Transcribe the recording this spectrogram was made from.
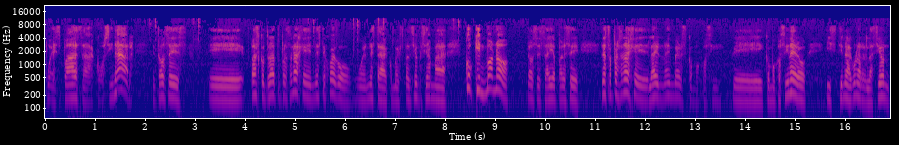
pues vas a cocinar, entonces eh, vas a controlar a tu personaje en este juego o en esta como expansión que se llama Cooking Mono, entonces ahí aparece nuestro personaje, Lion Nightmares, como, eh, como cocinero, y si tiene alguna relación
